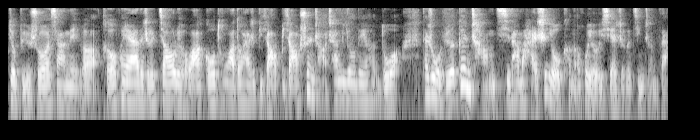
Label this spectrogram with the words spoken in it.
就比如说像那个和 OpenAI 的这个交流啊、沟通啊，都还是比较比较顺畅，产品用的也很多。但是我觉得更长期，他们还是有可能会有一些这个竞争在。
